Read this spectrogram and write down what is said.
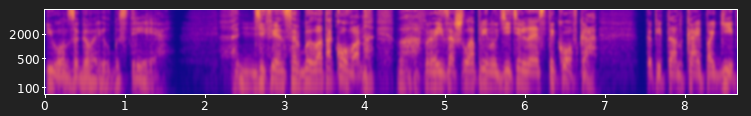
и он заговорил быстрее. Дефенсор был атакован. Произошла принудительная стыковка. Капитан Кай погиб,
